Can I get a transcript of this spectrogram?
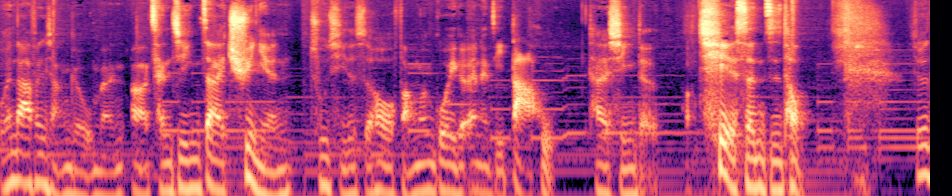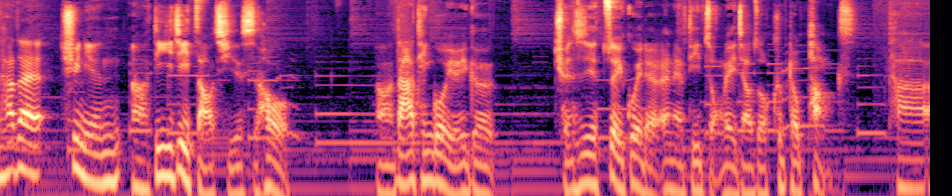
我跟大家分享一个，我们呃曾经在去年初期的时候访问过一个 NFT 大户，他的心得，切身之痛。就是他在去年啊、第一季早期的时候啊、大家听过有一个全世界最贵的 NFT 种类叫做 Crypto Punks，他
